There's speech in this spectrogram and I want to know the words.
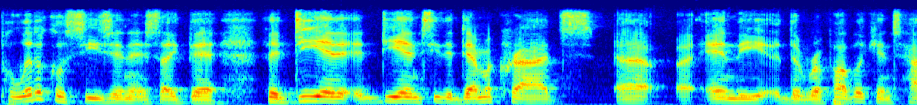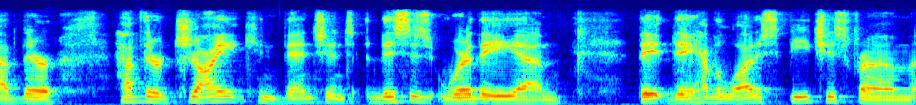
political season is like the the DN, DNC, the Democrats, uh, uh, and the the Republicans have their have their giant conventions. This is where they. Um, they, they have a lot of speeches from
